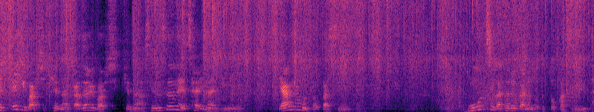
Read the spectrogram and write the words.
햇떼기 밥식회나 까자미 밥식회나 생선의 차이 나지 양념은 똑같습니다. 무채가 들어가는 것도 똑같습니다.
